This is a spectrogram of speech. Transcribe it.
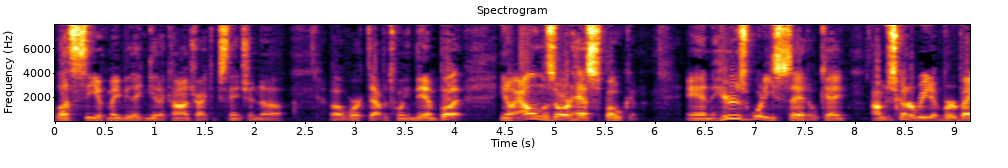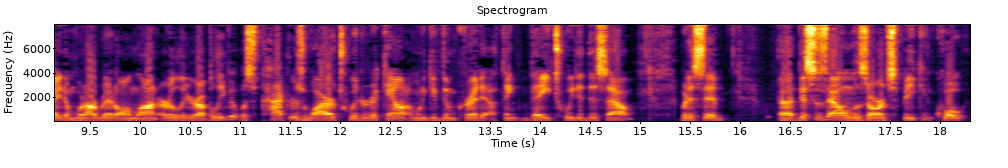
Let's see if maybe they can get a contract extension uh, uh, worked out between them. But, you know, Allen Lazard has spoken. And here's what he said, okay? I'm just going to read it verbatim what I read online earlier. I believe it was Packers Wire Twitter account. I want to give them credit. I think they tweeted this out. But it said, uh, this is Allen Lazard speaking. Quote,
